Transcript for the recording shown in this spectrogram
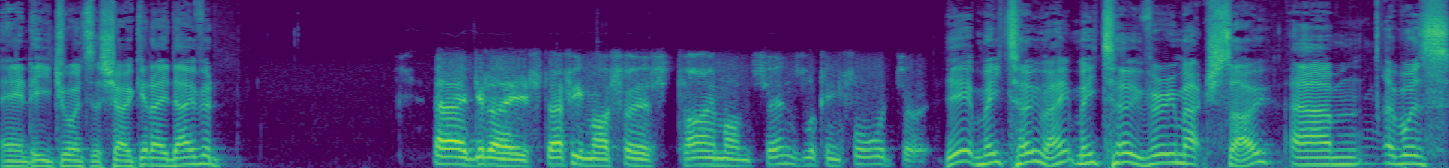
and he joins the show. G'day, David. Uh, g'day, Staffy. My first time on SENZ. Looking forward to it. Yeah, me too, mate. Me too. Very much so. Um, it was.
